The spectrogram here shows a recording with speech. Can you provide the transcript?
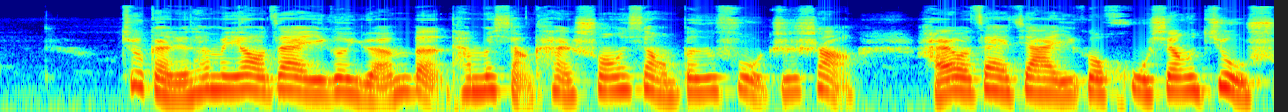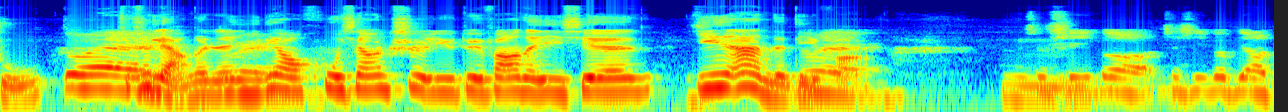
就感觉他们要在一个原本他们想看双向奔赴之上，还要再加一个互相救赎，对，就是两个人一定要互相治愈对方的一些阴暗的地方。对，嗯，这是一个这是一个比较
